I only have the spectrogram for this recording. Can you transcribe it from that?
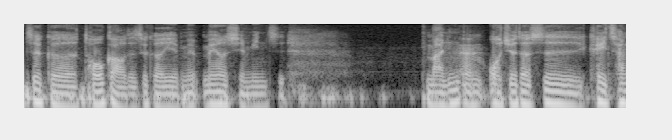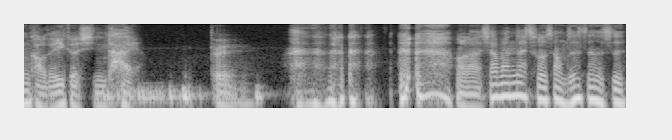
这个投稿的这个也没没有写名字，蛮、嗯、我觉得是可以参考的一个心态。对，好啦，下班在车上，这真的是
